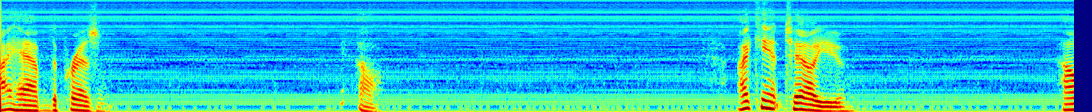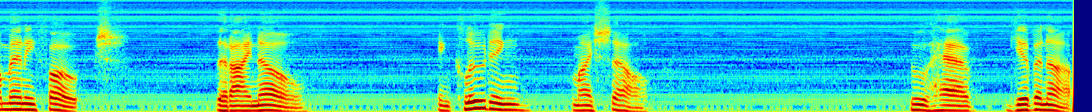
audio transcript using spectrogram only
I have the present. Yeah. I can't tell you how many folks that I know, including myself, who have given up,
